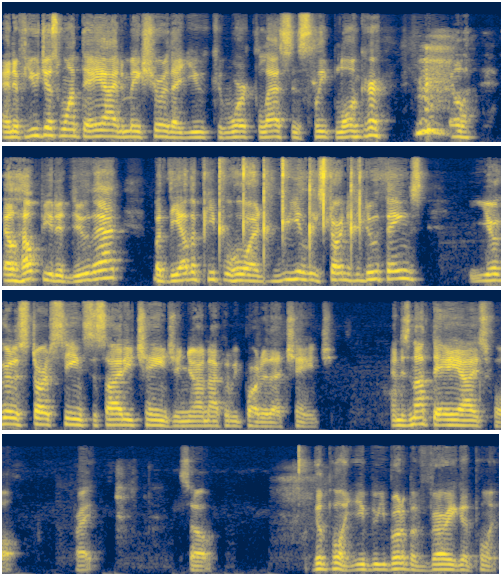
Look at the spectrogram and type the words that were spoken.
And if you just want the AI to make sure that you can work less and sleep longer, it'll, it'll help you to do that. But the other people who are really starting to do things, you're going to start seeing society change and you're not going to be part of that change. And it's not the AI's fault, right? So, good point. You, you brought up a very good point.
